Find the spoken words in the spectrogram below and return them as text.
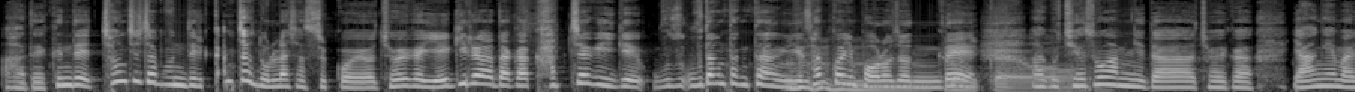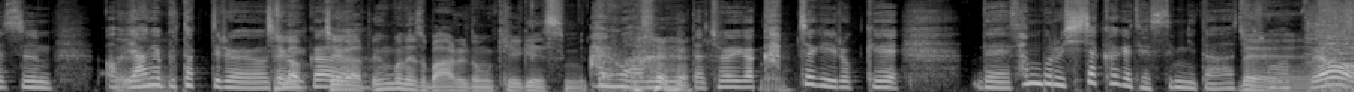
아, 네. 근데 청취자분들이 깜짝 놀라셨을 거예요. 저희가 얘기를 하다가 갑자기 이게 우- 우당탕탕 이게 사건이 벌어졌는데. 그러니까요. 아이고, 죄송합니다. 저희가 양해 말씀, 어, 네. 양해 부탁드려요. 제가 저희가. 제가 흥분해서 말을 너무 길게 했습니다. 아유, 아닙니다. 저희가 갑자기 이렇게 네, 3부를 시작하게 됐습니다. 네. 죄송하고요.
